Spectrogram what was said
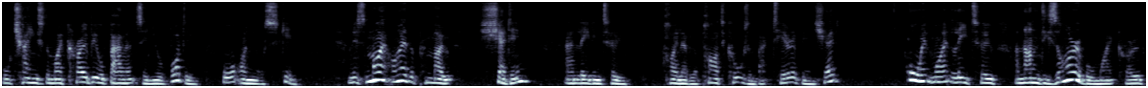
will change the microbial balance in your body or on your skin. And this might either promote shedding and leading to high level of particles and bacteria being shed, or it might lead to an undesirable microbe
